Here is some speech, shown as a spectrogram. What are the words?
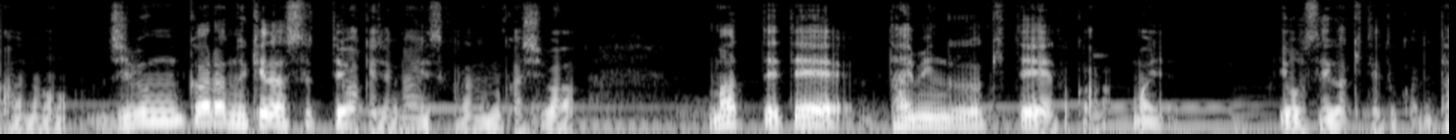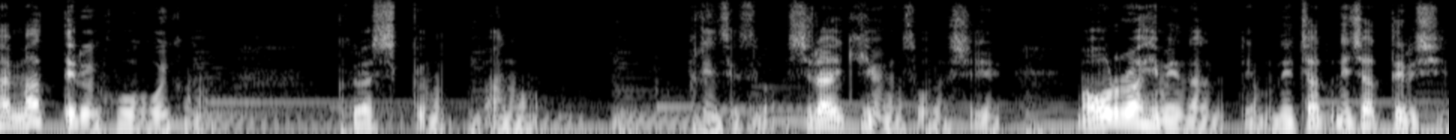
あの自分から抜け出すってわけじゃないですからね昔は。待っててタイミングが来てとかまあ妖精が来てとかね。待ってる方が多いかな。クラシックのあのプリンセスは。白雪姫もそうだし、まあ、オーロラ姫なんて寝ちゃ寝ちゃってるし。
